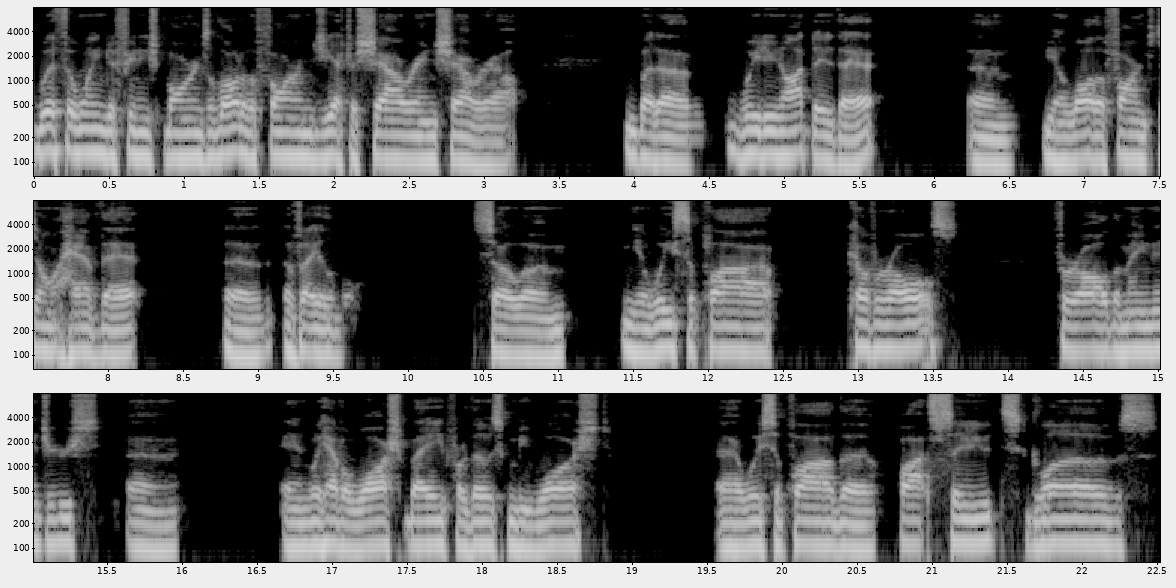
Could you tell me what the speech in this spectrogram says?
with the wean to finish barns, a lot of the farms you have to shower in, shower out. But uh, we do not do that. Um, you know, a lot of the farms don't have that uh, available. So, um, you know, we supply coveralls for all the managers. Uh, and we have a wash bay for those can be washed. Uh, we supply the white suits, gloves,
